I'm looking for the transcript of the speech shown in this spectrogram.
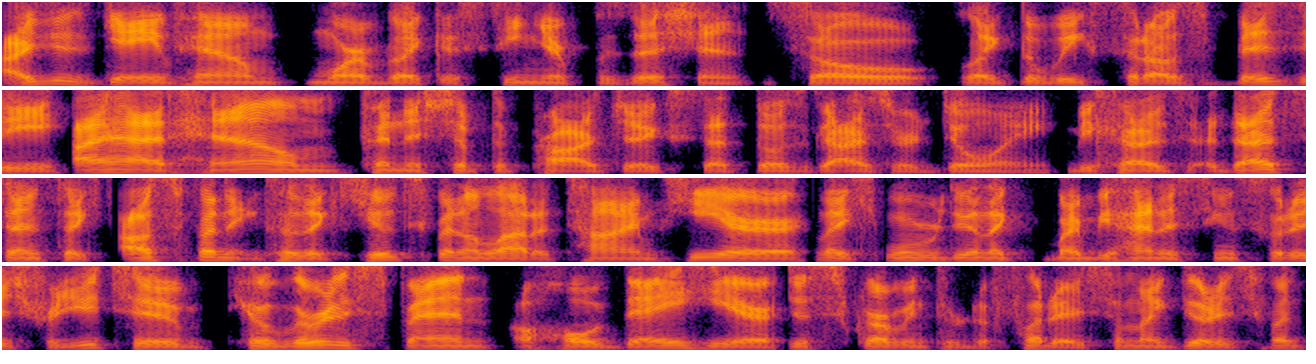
i just gave him more of like a senior position. So like the weeks that i was busy i had him finish up the projects that those guys are doing because at that sense like i was spending because like he would spend a lot of time here. Like when we're doing like my behind the scenes footage for youtube he'll literally spend a whole day here just scrubbing through the footage. So i'm like dude i just spent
